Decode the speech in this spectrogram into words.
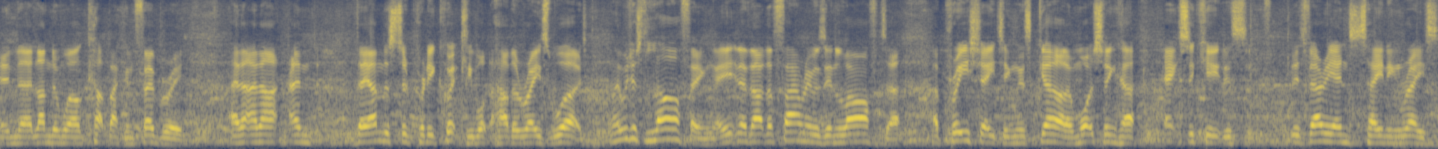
in the London World Cup back in February, and and, I, and they understood pretty quickly what how the race worked. And they were just laughing. You know, the family was in laughter, appreciating this girl and watching her execute this this very entertaining race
